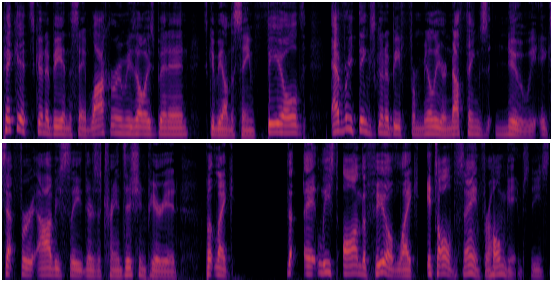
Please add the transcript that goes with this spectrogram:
Pickett's going to be in the same locker room he's always been in. He's going to be on the same field. Everything's going to be familiar. Nothing's new except for obviously there's a transition period, but like the, at least on the field, like it's all the same for home games. He's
